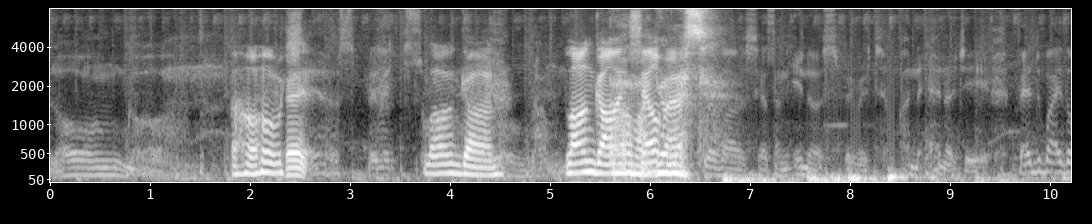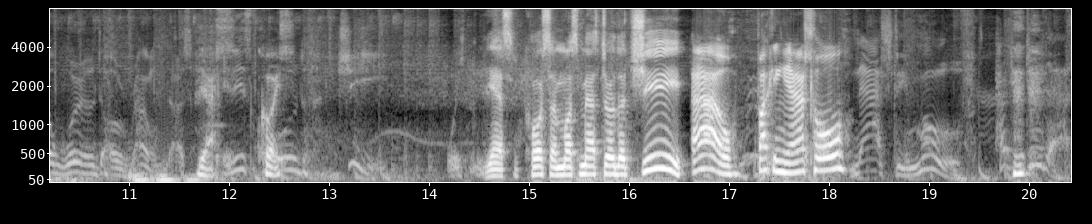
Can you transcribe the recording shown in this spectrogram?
Long gone. Oh, Hey, Their spirits long gone. Long gone, oh my silver. goodness. has an inner spirit, an energy fed by the world around us. Yes, It is of course. called chi. Witness Yes, of course I must master the chi. Ow, fucking asshole. Nasty move. How'd you do that?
